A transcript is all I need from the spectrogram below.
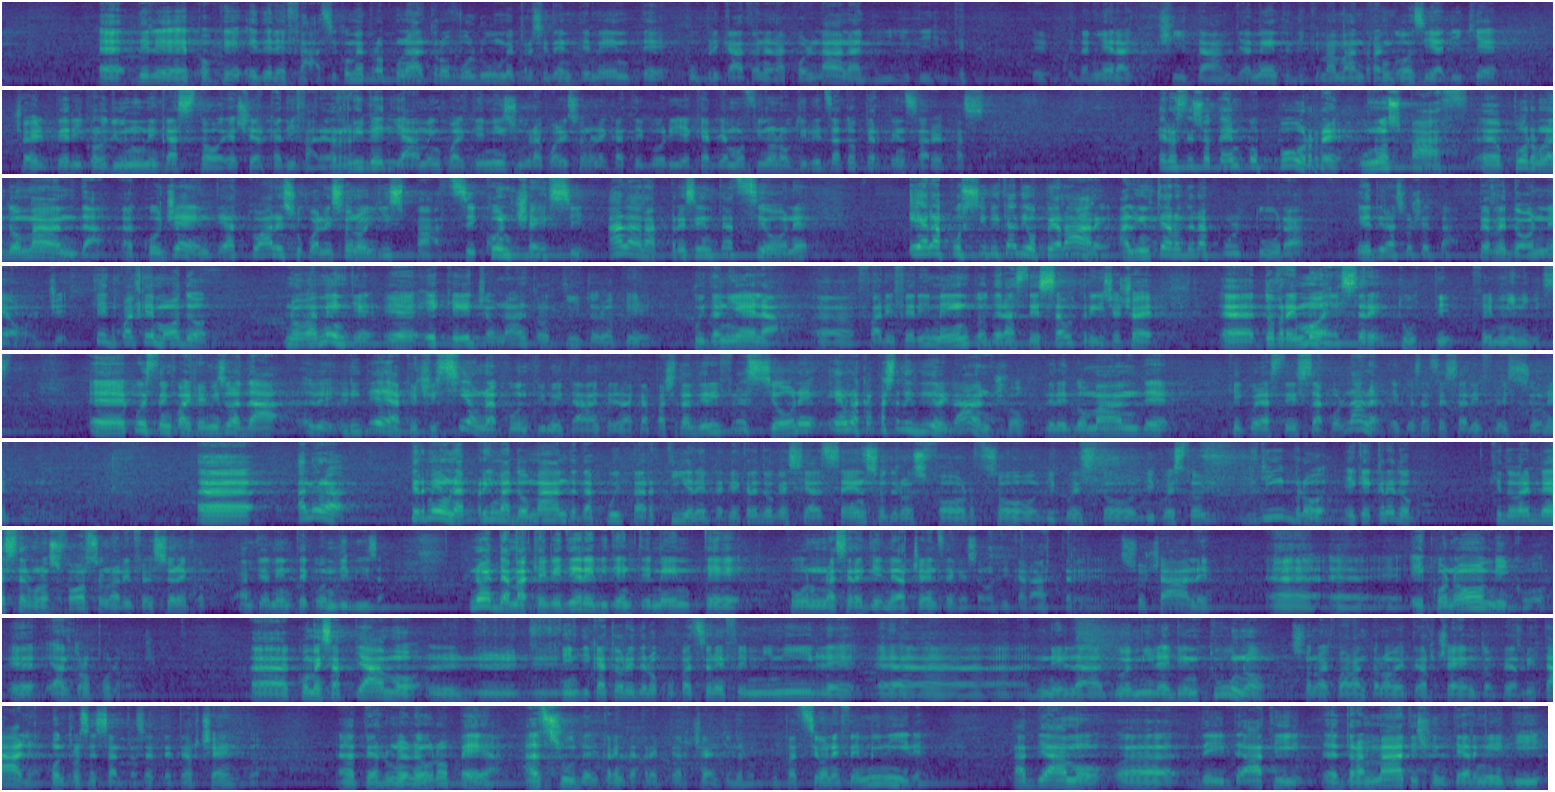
eh, delle epoche e delle fasi, come proprio un altro volume precedentemente pubblicato nella collana di, di, che, che, Daniela cita ampiamente, di Chimaman Drangosi Adichie, cioè il pericolo di un'unica storia, cerca di fare. Rivediamo in qualche misura quali sono le categorie che abbiamo finora utilizzato per pensare al passato. E allo stesso tempo porre, spazio, eh, porre una domanda eh, cogente e attuale su quali sono gli spazi concessi alla rappresentazione e alla possibilità di operare all'interno della cultura e della società per le donne oggi, che in qualche modo nuovamente eh, echeggia un altro titolo che, cui Daniela eh, fa riferimento, della stessa autrice, cioè eh, dovremmo essere tutti femministi. Eh, questo in qualche misura dà eh, l'idea che ci sia una continuità anche nella capacità di riflessione e una capacità di rilancio delle domande che quella stessa collana e questa stessa riflessione pongono. Eh, allora, per me una prima domanda da cui partire, perché credo che sia il senso dello sforzo di questo, di questo libro e che credo che dovrebbe essere uno sforzo, una riflessione ampiamente condivisa. Noi abbiamo a che vedere evidentemente con una serie di emergenze che sono di carattere sociale, eh, eh, economico e antropologico. Eh, come sappiamo gli indicatori dell'occupazione femminile eh, nel 2021 sono al 49% per l'Italia contro il 67% eh, per l'Unione Europea, al sud il 33% dell'occupazione femminile. Abbiamo eh, dei dati eh, drammatici in termini di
